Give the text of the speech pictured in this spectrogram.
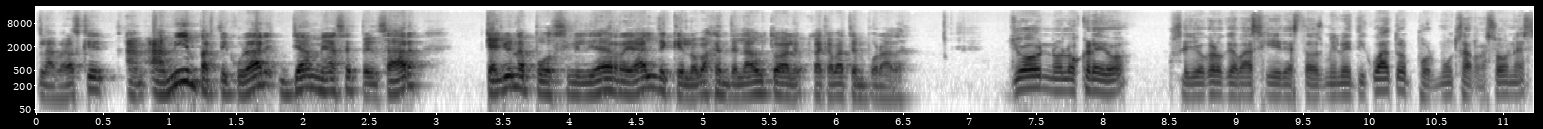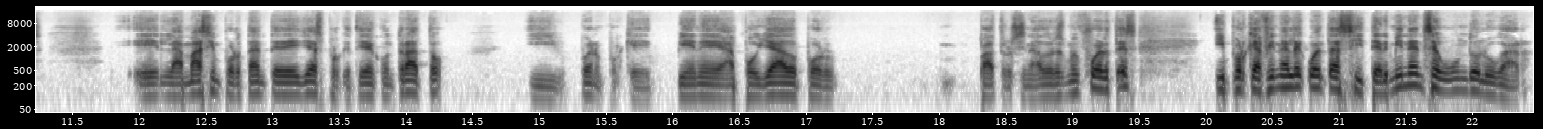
la verdad es que a, mí en particular ya me hace pensar que hay una posibilidad real de que lo bajen del auto a la acaba temporada. Yo no lo creo. O sea, yo creo que va a seguir hasta 2024 por muchas razones. Eh, la más importante de ellas porque tiene contrato y bueno, porque viene apoyado por, patrocinadores muy fuertes y porque a final de cuentas, si termina en segundo lugar,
